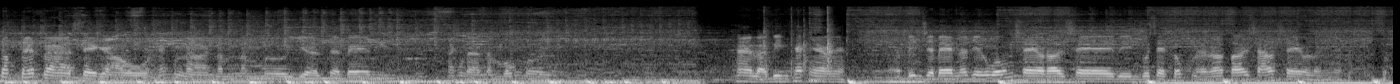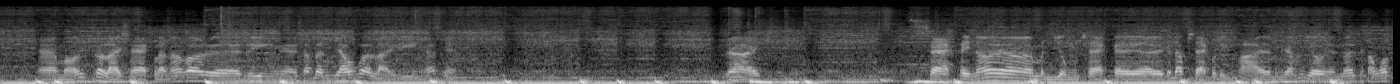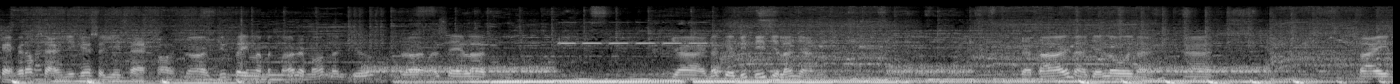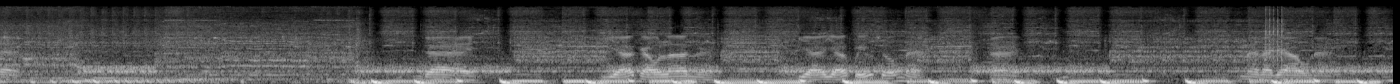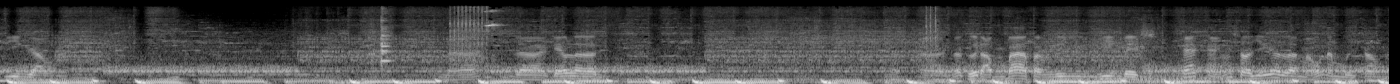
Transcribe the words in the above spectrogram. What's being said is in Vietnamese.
sắp test ra xe gầu HL550 và xe ben HL540 hai loại pin khác nhau nha. À, pin xe ben nó chỉ có 4 cell thôi xe pin của xe xúc này nó tới 6 cell lần nha. À, mỗi cái loại sạc là nó có ờ, riêng ờ, sắp đánh dấu có loại riêng hết nha. Rồi sạc thì nó mình dùng sạc cái, cái đắp sạc của điện thoại mình gắm vô nên nó không có kèm cái đắp sạc với cái sợi dây sạc thôi. Rồi trước tiên là mình mở remote lên trước. Rồi mở xe lên. Rồi nó kêu biết tiếp gì là nhận chạy tới nè chạy lui nè. À. tay nè. Rồi dở cầu lên nè. Dở dở biểu xuống nè. Rồi viên rồng đó. rồi kéo lên. À, nó cử động 3 phần viên viên biệt khác hẳn so với là mẫu 510 không.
